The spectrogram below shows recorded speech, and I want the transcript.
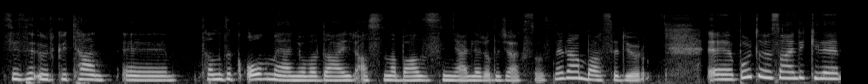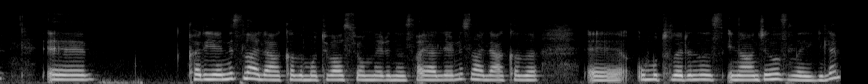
sizi ürküten, e, tanıdık olmayan yola dair aslında bazı sinyaller alacaksınız. Neden bahsediyorum? E, burada özellikle e, kariyerinizle alakalı motivasyonlarınız, hayallerinizle alakalı e, umutlarınız, inancınızla ilgili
